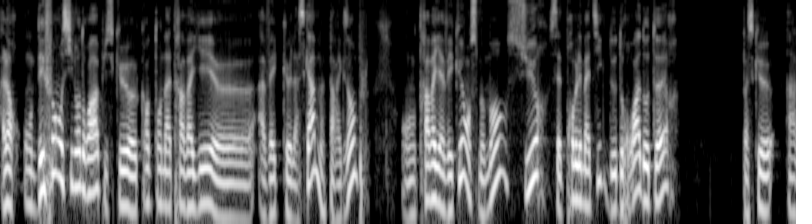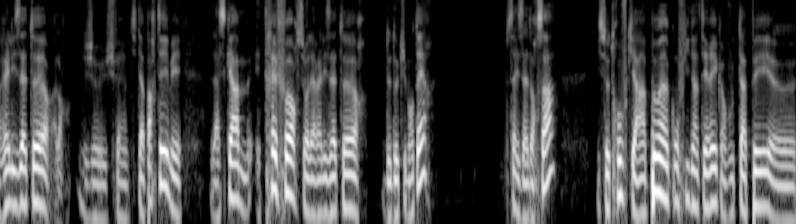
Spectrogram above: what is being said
Alors, on défend aussi nos droits, puisque euh, quand on a travaillé euh, avec la SCAM, par exemple, on travaille avec eux en ce moment sur cette problématique de droit d'auteur. Parce qu'un réalisateur, alors je, fais un petit aparté, mais la SCAM est très fort sur les réalisateurs de documentaires. Ça, ils adorent ça. Il se trouve qu'il y a un peu un conflit d'intérêts quand vous tapez euh,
